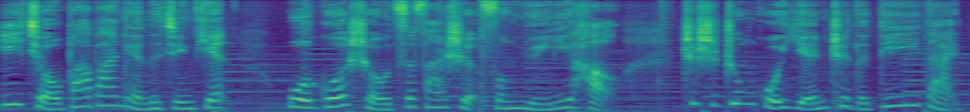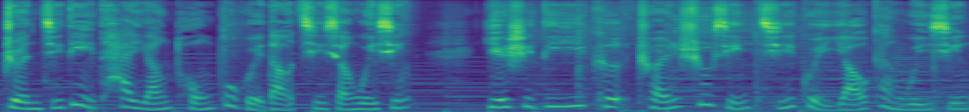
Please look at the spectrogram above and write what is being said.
一九八八年的今天，我国首次发射风云一号，这是中国研制的第一代准极地太阳同步轨道气象卫星，也是第一颗传输型极轨遥感卫星。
